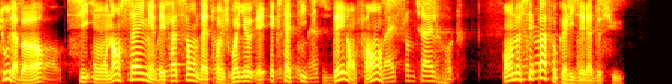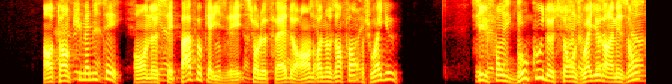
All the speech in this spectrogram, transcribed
Tout d'abord, si on enseigne des façons d'être joyeux et extatique dès l'enfance, on ne sait pas focaliser là-dessus. En tant qu'humanité, on ne sait pas focaliser sur le fait de rendre nos enfants joyeux. S'ils font beaucoup de sons joyeux dans la maison,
